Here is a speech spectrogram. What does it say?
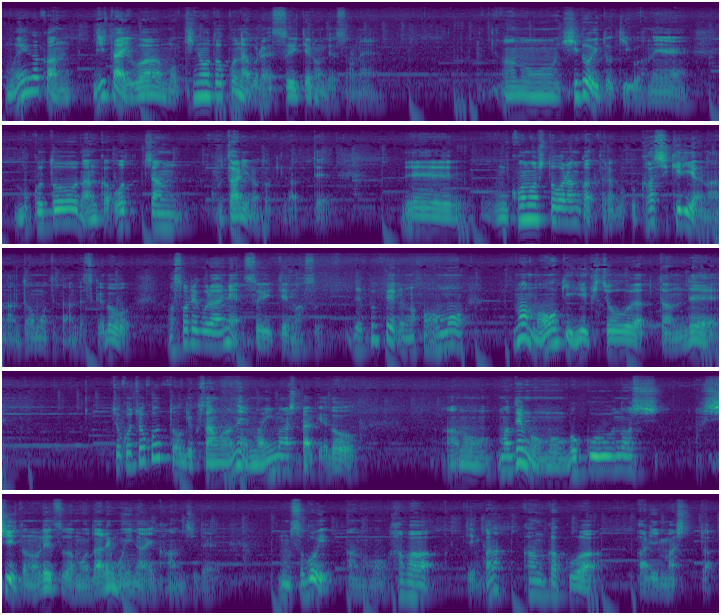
もう映画館自体はもう気の毒なぐらい空いてるんですよね。あのひどい時はね僕となんかおっちゃん2人の時があってでこの人おらんかったら僕貸し切りやななんて思ってたんですけど、まあ、それぐらいね空いてますでプペルの方もまあまあ大きい劇場やったんでちょこちょこっとお客さんはね、まあ、いましたけどあの、まあ、でももう僕のシートの列はもう誰もいない感じでもうすごいあの幅っていうのかな感覚はありました。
